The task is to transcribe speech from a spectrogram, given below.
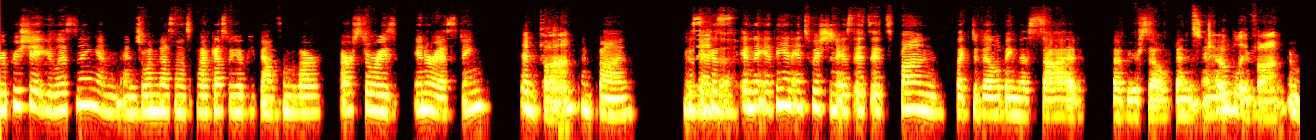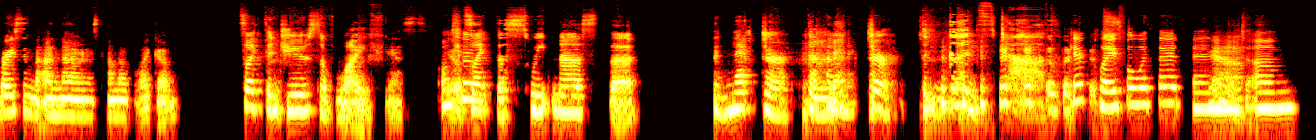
we appreciate you listening and, and joining us on this podcast. We hope you found some of our, our stories interesting And fun. and fun. Because because uh, in the at the end, intuition is it's it's fun like developing this side of yourself and, It's and totally fun. embracing the unknown is kind of like a It's like the juice of life. yes. Also, it's like the sweetness, the The nectar. the nectar, the good stuff. get playful with it and Yeah. um,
